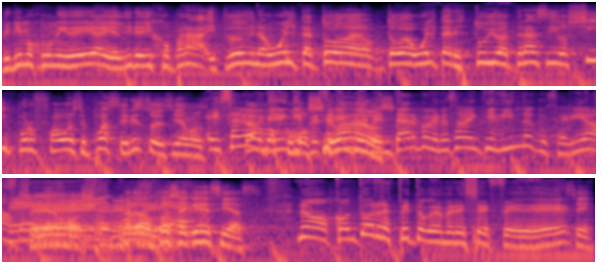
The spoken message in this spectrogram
vinimos con una idea y el Dire dijo, pará, y te doy una vuelta, toda, toda vuelta al estudio atrás. Y digo, sí, por favor, ¿se puede hacer eso? Decíamos. Es algo que tienen que como empezar a implementar porque no saben qué lindo que se vio. Perdón, José, ¿qué decías? No, con todo el respeto que merece Fede, ¿eh?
